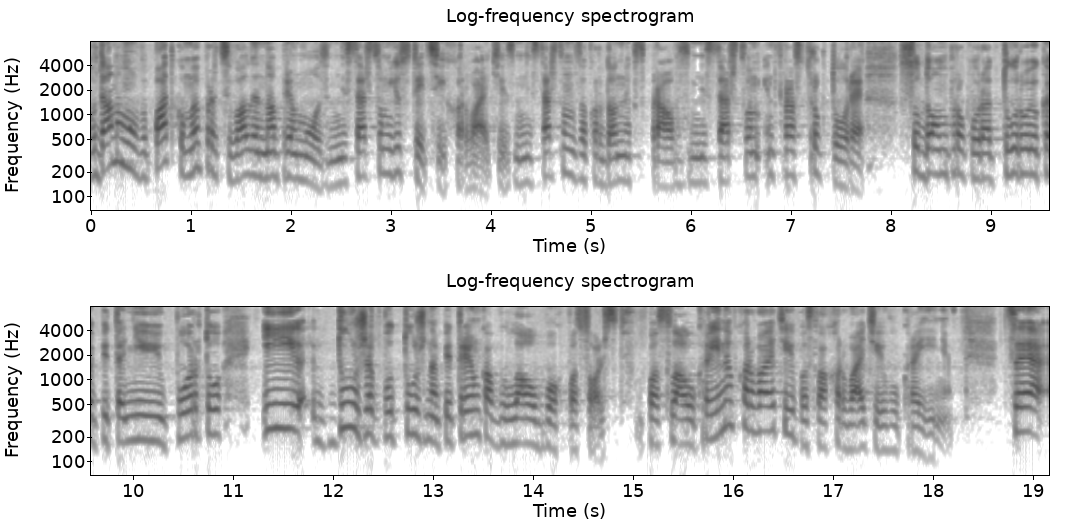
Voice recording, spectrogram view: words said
В даному випадку ми працювали напряму з міністерством юстиції Хорватії, з міністерством закордонних справ, з міністерством інфраструктури, судом, прокуратурою, капітанією порту. І дуже потужна підтримка була обох посольств: посла України в Хорватії, посла Хорватії в Україні. Це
